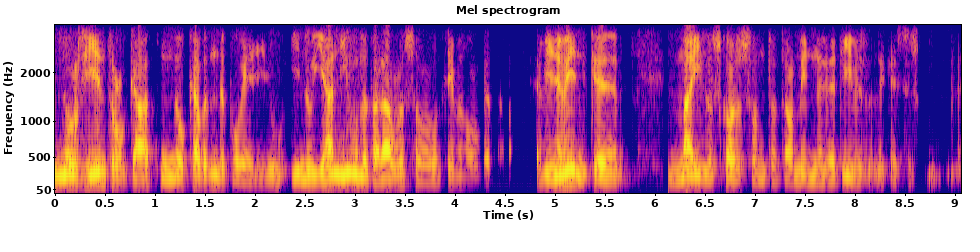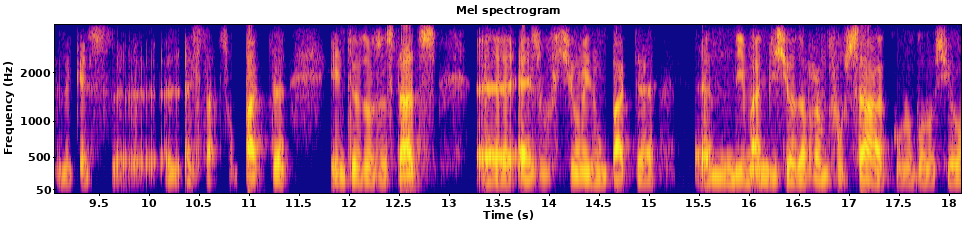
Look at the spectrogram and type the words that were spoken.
no els hi entra al cap, no acaben de poder dir-ho, i no hi ha ni una paraula sobre el tema del català. Evidentment que mai les coses són totalment negatives en, aquestes, en aquests eh, estats. El pacte entre dos estats eh, és oficialment un pacte amb ambició de reforçar col·laboració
